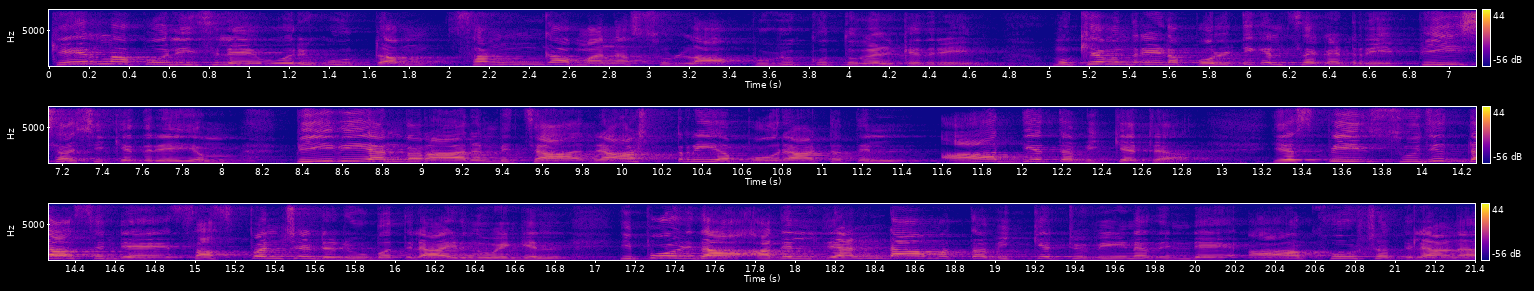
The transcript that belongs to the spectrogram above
കേരള പോലീസിലെ ഒരു കൂട്ടം സംഘ മനസ്സുള്ള പുഴുക്കുത്തുകൾക്കെതിരെയും മുഖ്യമന്ത്രിയുടെ പൊളിറ്റിക്കൽ സെക്രട്ടറി പി ശശിക്കെതിരെയും പി വി അൻവർ ആരംഭിച്ച രാഷ്ട്രീയ പോരാട്ടത്തിൽ ആദ്യത്തെ വിക്കറ്റ് എസ് പി സുജിത് ദാസിന്റെ സസ്പെൻഷന്റെ രൂപത്തിലായിരുന്നുവെങ്കിൽ ഇപ്പോഴിതാ അതിൽ രണ്ടാമത്തെ വിക്കറ്റ് വീണതിന്റെ ആഘോഷത്തിലാണ്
